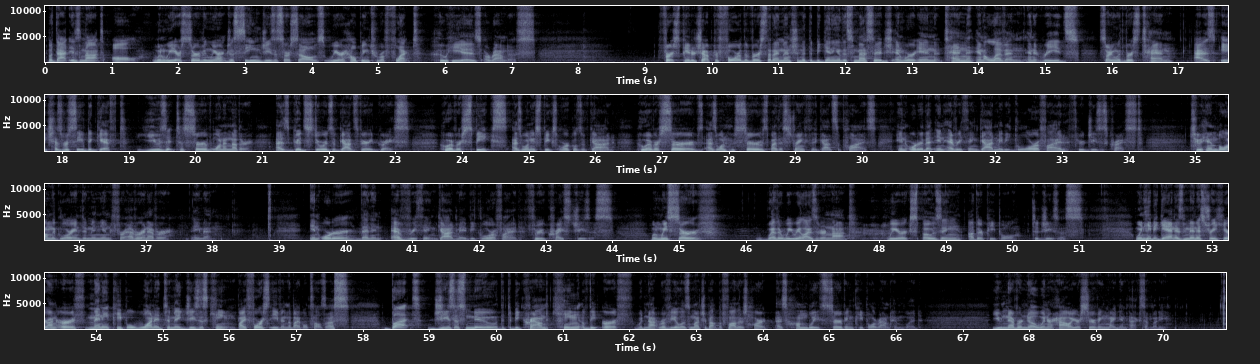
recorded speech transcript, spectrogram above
But that is not all. When we are serving, we aren't just seeing Jesus ourselves, we are helping to reflect who he is around us. 1 Peter chapter 4, the verse that I mentioned at the beginning of this message, and we're in 10 and 11, and it reads, starting with verse 10 As each has received a gift, use it to serve one another as good stewards of God's varied grace. Whoever speaks, as one who speaks oracles of God. Whoever serves, as one who serves by the strength that God supplies, in order that in everything God may be glorified through Jesus Christ. To him belong the glory and dominion forever and ever. Amen in order that in everything God may be glorified through Christ Jesus. When we serve, whether we realize it or not, we are exposing other people to Jesus. When he began his ministry here on earth, many people wanted to make Jesus king, by force, even, the Bible tells us. But Jesus knew that to be crowned king of the earth would not reveal as much about the Father's heart as humbly serving people around him would you never know when or how your serving might impact somebody.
